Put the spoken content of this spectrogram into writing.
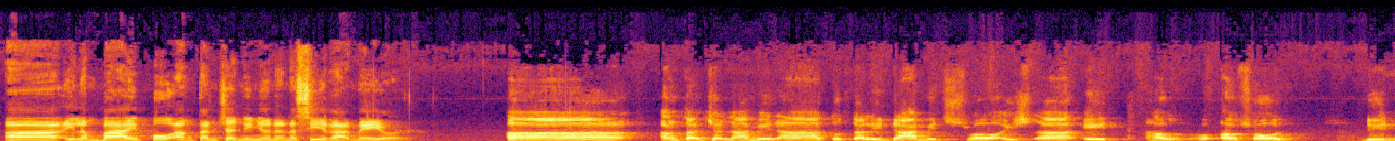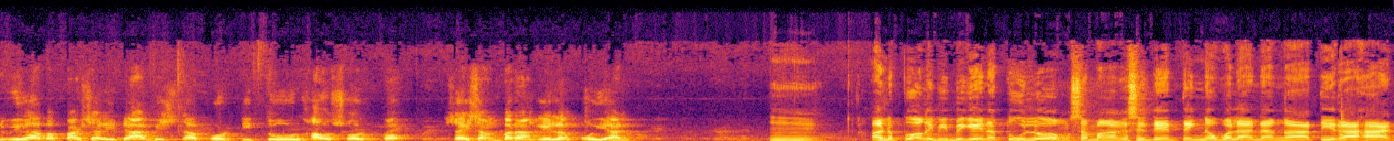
Ah, ilang bahay po ang tansya ninyo na nasira, Mayor? Ah, ang tansya namin ah, totally damaged so is ah, 8 house, household. Then we have a partially damaged na 42 household po. Sa isang barangay lang po 'yan. Mhm. Ano po ang ibibigay na tulong sa mga residenteng na wala ng ah, tirahan?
